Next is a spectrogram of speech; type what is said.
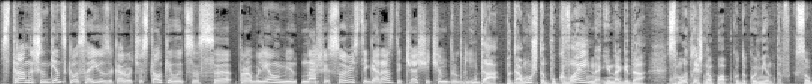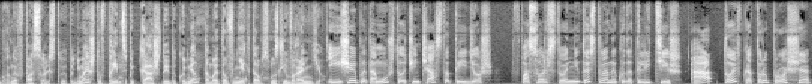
Страны Шенгенского союза, короче, сталкиваются с проблемами нашей совести гораздо чаще, чем другие. Да, потому что буквально иногда смотришь на папку документов, собранных в посольстве, и понимаешь, что, в принципе, каждый документ там это в некотором смысле вранье. И еще и потому, что очень часто ты идешь в посольство не той страны, куда ты летишь, а той, в которой проще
